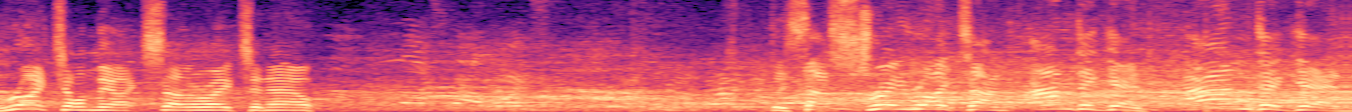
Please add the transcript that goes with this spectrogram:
right on the accelerator now. It's that straight right hand, and again, and again.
